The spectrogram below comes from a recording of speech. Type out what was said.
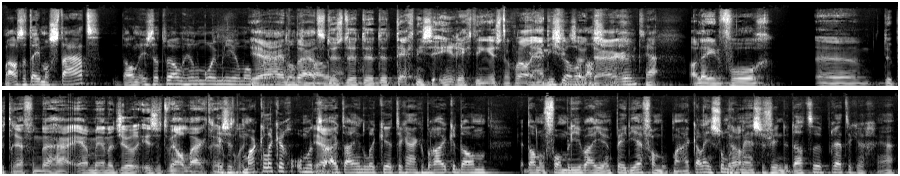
Maar als het eenmaal staat, dan is dat wel een hele mooie manier om op eh, ja, te inderdaad. bouwen. Dus de, de, de technische inrichting is nog wel Ja, die is wel enigszins wel lastig. uitdagend. Ja. Alleen voor eh, de betreffende HR-manager is het wel laagdrempelig. Is het makkelijker om het Ja. uiteindelijk eh, te gaan gebruiken dan, dan een formulier waar je een pdf van moet maken? Alleen sommige mensen vinden dat eh, prettiger. Ja.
